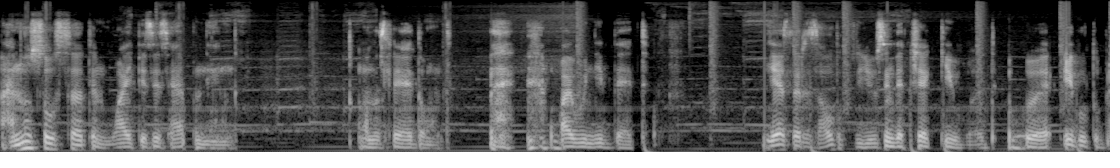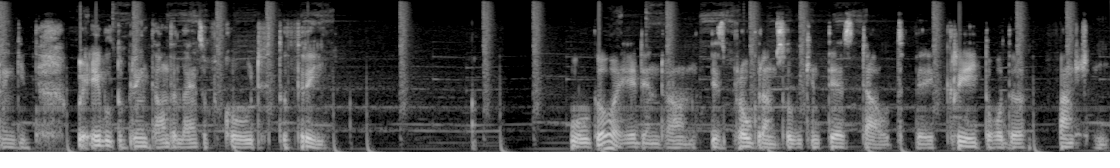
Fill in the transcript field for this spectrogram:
I'm not so certain why this is happening. Honestly, I don't. why we need that. Yes, the result of using the check keyword, we're able to bring it, we're able to bring down the lines of code to three. We'll go ahead and run this program so we can test out the create order function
